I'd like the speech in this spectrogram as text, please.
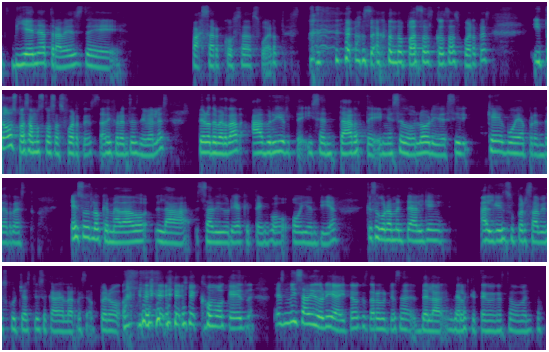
viene a través de pasar cosas fuertes. o sea, cuando pasas cosas fuertes, y todos pasamos cosas fuertes a diferentes niveles, pero de verdad abrirte y sentarte en ese dolor y decir, ¿qué voy a aprender de esto? Eso es lo que me ha dado la sabiduría que tengo hoy en día, que seguramente alguien, alguien súper sabio escucha esto y se cae de la risa, pero como que es, es mi sabiduría y tengo que estar orgullosa de la, de la que tengo en este momento.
